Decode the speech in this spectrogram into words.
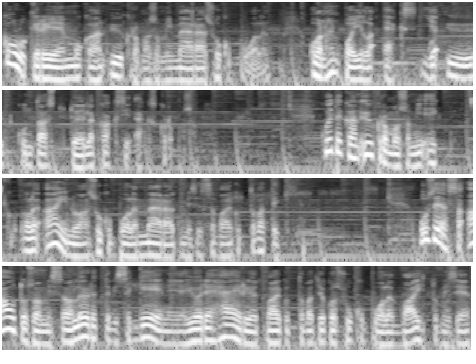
Koulukirjojen mukaan Y-kromosomi määrää sukupuolen. Onhan pojilla X ja Y, kun taas tytöillä kaksi X-kromosomia. Kuitenkaan Y-kromosomi ei ole ainoa sukupuolen määräytymisessä vaikuttava tekijä. Useassa autosomissa on löydettävissä geenejä, joiden häiriöt vaikuttavat joko sukupuolen vaihtumiseen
